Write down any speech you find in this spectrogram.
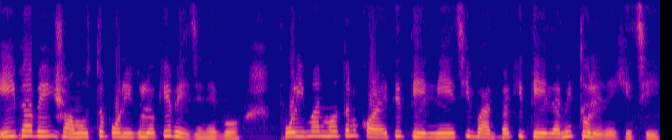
এইভাবেই সমস্ত পনিরগুলোকে ভেজে নেব। পরিমাণ মতন কড়াইতে তেল নিয়েছি, বাদবাকি তেল আমি তুলে রেখেছি।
